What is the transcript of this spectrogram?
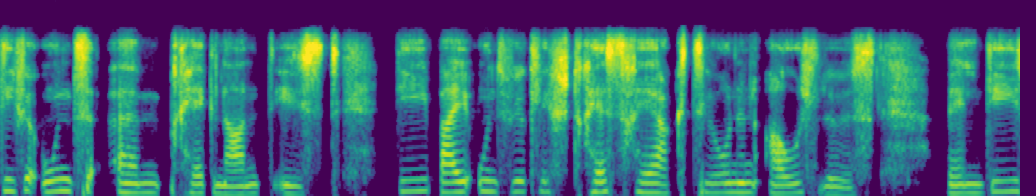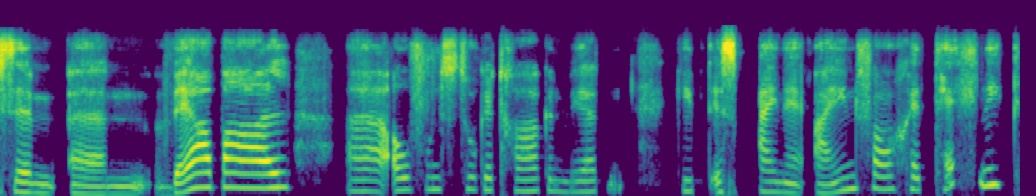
die für uns ähm, prägnant ist, die bei uns wirklich Stressreaktionen auslöst. Wenn diese ähm, verbal äh, auf uns zugetragen werden, gibt es eine einfache Technik,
